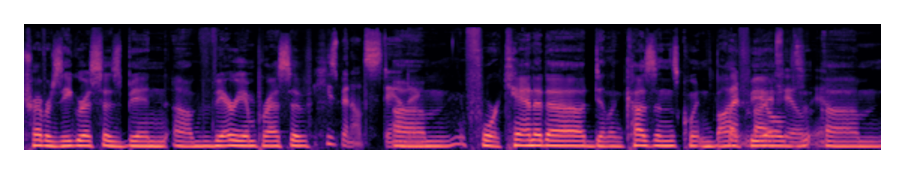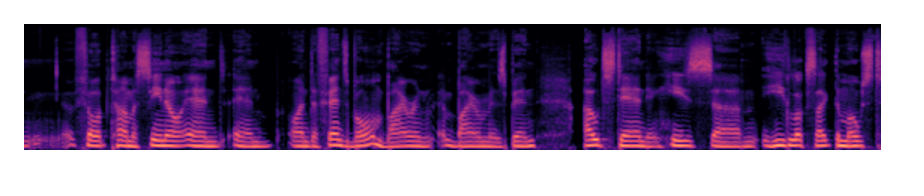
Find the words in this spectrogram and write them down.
Trevor Zegras has been uh, very impressive. He's been outstanding. Um, for Canada, Dylan Cozens, Quinton Byfield, Byfield, yeah. um, Philip Tomasino, and and on defense, Bowen Byron Byram has been outstanding. He's um, he looks like the most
